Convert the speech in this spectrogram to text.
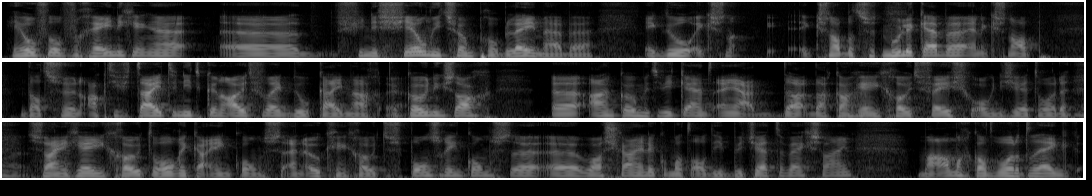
heel veel verenigingen eh, financieel niet zo'n probleem hebben. Ik bedoel, ik snap, ik snap dat ze het moeilijk hebben en ik snap dat ze hun activiteiten niet kunnen uitvoeren. Ik bedoel, kijk naar eh, Ja. Koningsdag eh, aankomend weekend. En ja, da daar kan geen groot feest georganiseerd worden. Er zijn geen grote horeca-inkomsten en ook geen grote sponsorinkomsten eh, waarschijnlijk, omdat al die budgetten weg zijn. Maar aan de andere kant worden er denk ik,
